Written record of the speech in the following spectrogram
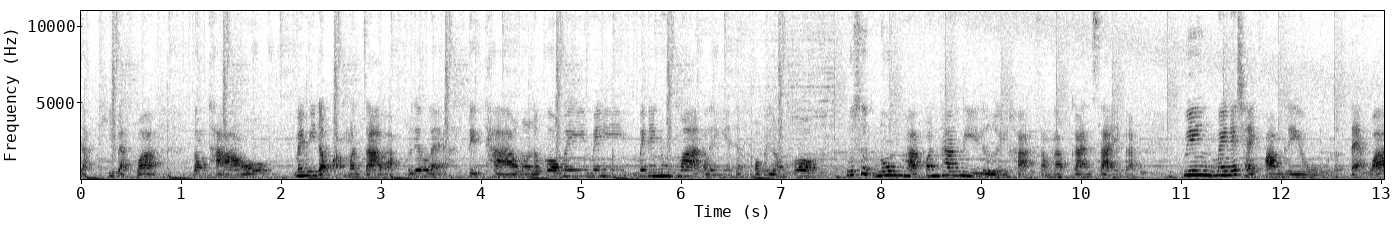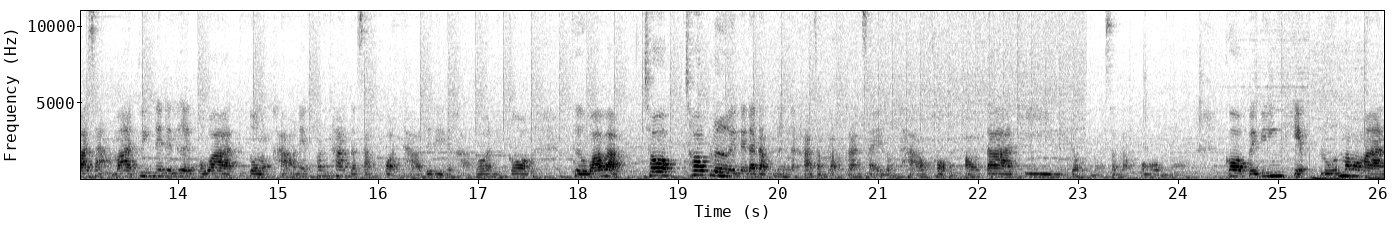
จากที่แบบว่ารองเท้าไม่มีดอกอะมันจะแบบเขาเรียกอะไรติดเท้าเนาะแล้วก็ไม่ไม่ไม่ได้นุ่มมากอะไรเงี้ยแต่พอไปลองก็รู้สึกนุ่มค่ะค่อนข้างดีเลยค่ะสำหรับการใส่แบ วิ่งไม่ได้ใช้ความเร็ว แต่ว่าสามารถวิ่งได้เรื่อยๆ เพราะว่าตัวรองเท้าเนี่ยค่อนข้างจะซัพพอร์ตเท้าได้ดีนะคะเพราะอันนี้ก็ถือว่าแบบชอบชอบเลยในระดับหนึ่งนะคะสำหรับการใส่รองเท้าของอัลต้าที่มีดอกเนี่ยสำหรับออมเนาะก็ไปวิ่งเก็บรูทมาประมาณ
